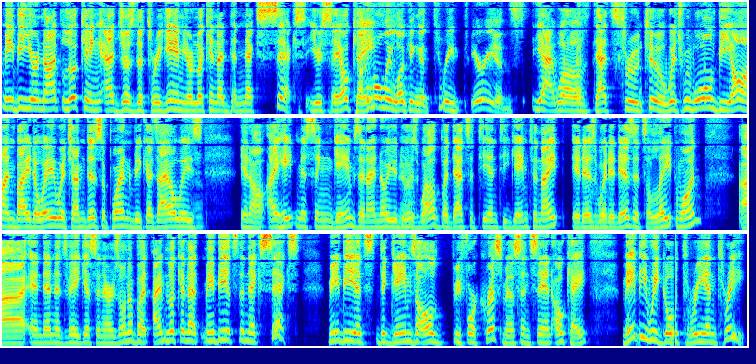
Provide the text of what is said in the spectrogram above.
maybe you're not looking at just the three game. You're looking at the next six. You say, okay, I'm only looking at three periods. yeah, well, that's true too. Which we won't be on, by the way. Which I'm disappointed because I always, you know, I hate missing games, and I know you do Yeah. as well. But that's a TNT game tonight. It is what Mhm. it is. It's a late one, uh, and then it's Vegas and Arizona. But I'm looking at maybe it's the next six. Maybe it's the games all before Christmas and saying, okay, maybe we go three and three,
